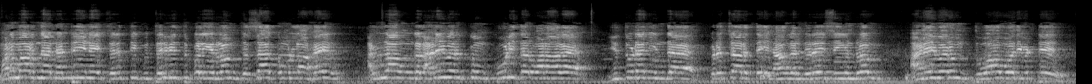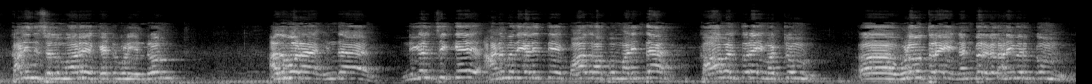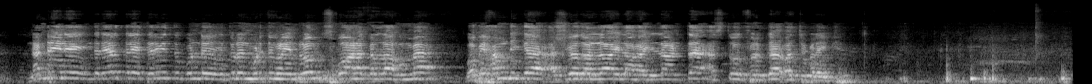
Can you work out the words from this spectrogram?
மனமார்ந்த நன்றியினை செலுத்தி தெரிவித்துக் கொள்கிறோம் ஜசாக்குமுல்லாக அல்லாஹ் உங்கள் அனைவருக்கும் கூலி தருவானாக. இத்துடன் இந்த பிரச்சாரத்தை நாங்கள் நிறைவு செய்கின்றோம். அனைவரும் துவா ஓதிவிட்டு கணிந்து செல்லுமாறு கேட்டுக்கொள்கின்றோம். அதுபோல இந்த நிகழ்ச்சிக்கு அனுமதி அளித்து பாதுகாப்பும் அளித்த காவல்துறை மற்றும் உளவுத்துறை நண்பர்கள் அனைவருக்கும் நன்றியினை இந்த நேரத்திலே தெரிவித்துக் கொண்டு இத்துடன் முடித்துக் கொள்கின்றோம். சுபானக்கல்லாஹும்ம வபிஹம்திக அஷ்ஹது அல்லா இலாஹா இல்லா அன்த அஸ்தக்ஃபிருக்க வத்துபிலைக்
